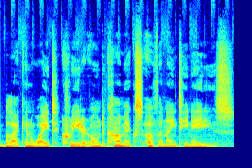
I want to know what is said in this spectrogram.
black and white, creator owned comics of the 1980s.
